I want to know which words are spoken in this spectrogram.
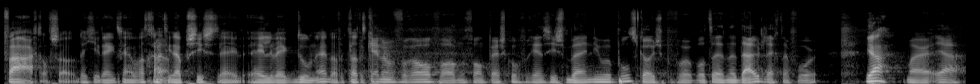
vaag of zo. Dat je denkt, ja, wat gaat ja. hij nou precies de hele, de hele, week doen? Hè? Dat, dat... We kennen hem vooral van, van persconferenties bij een nieuwe bondscoach bijvoorbeeld. En de uitleg daarvoor. Ja. Maar ja,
